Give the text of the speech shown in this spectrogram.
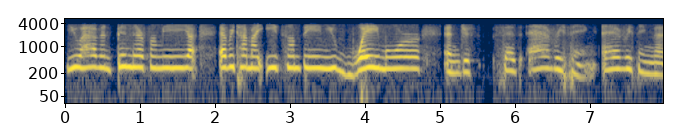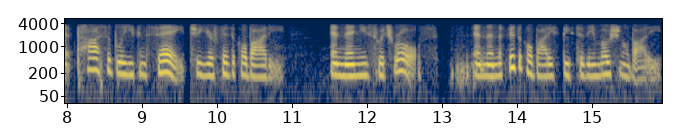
You haven't been there for me. Every time i eat something you weigh more and just says everything everything that possibly you can say to your physical body. And then you switch roles and then the physical body speaks to the emotional body.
